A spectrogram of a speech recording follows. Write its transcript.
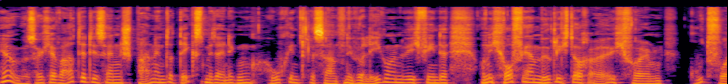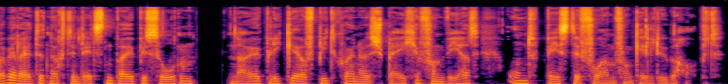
Ja, was euch erwartet, ist ein spannender Text mit einigen hochinteressanten Überlegungen, wie ich finde, und ich hoffe, er ermöglicht auch euch, vor allem gut vorbereitet nach den letzten paar Episoden, neue Blicke auf Bitcoin als Speicher von Wert und beste Form von Geld überhaupt.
